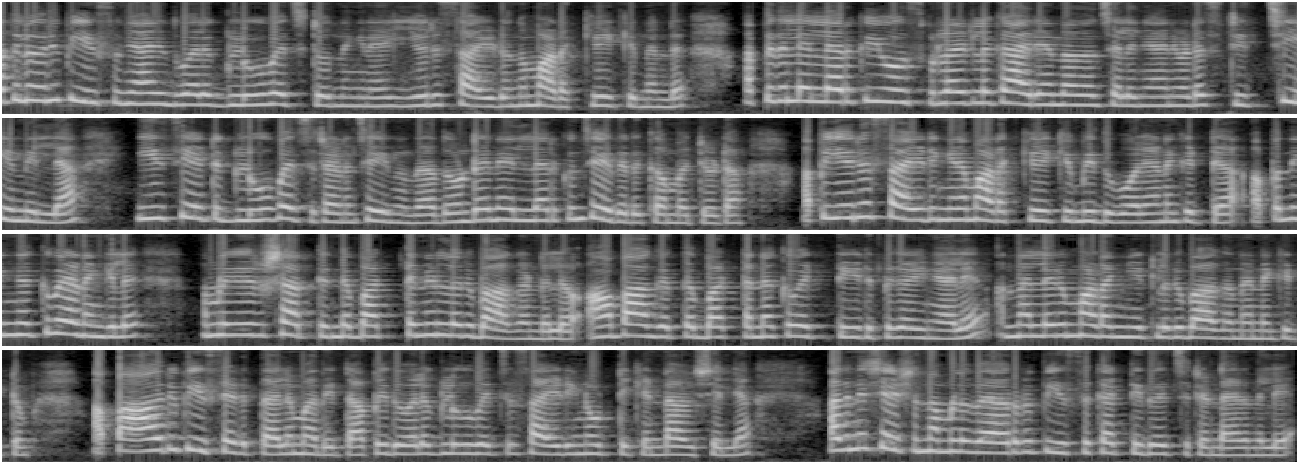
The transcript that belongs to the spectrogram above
അതിലൊരു പീസ് ഞാൻ ഇതുപോലെ ഗ്ലൂ വെച്ചിട്ടൊന്നിങ്ങനെ ഈ ഒരു സൈഡ് ഒന്ന് മടക്കി വെക്കുന്നുണ്ട്. അപ്പോൾ ഇതിൽ എല്ലാവർക്കും യൂസ്ഫുൾ ആയിട്ടുള്ള കാര്യം എന്താണെന്ന് വെച്ചാൽ ഞാനിവിടെ സ്റ്റിച്ച് ചെയ്യുന്നില്ല. ഈസി ആയിട്ട് ഗ്ലൂ വെച്ചിട്ടാണ് ചെയ്യുന്നത്. അതുകൊണ്ട് തന്നെ എല്ലാവർക്കും ചെയ്തെടുക്കാൻ പറ്റും കേട്ടോ അപ്പോൾ ഈ ഒരു സൈഡ് ഇങ്ങനെ മടക്കി വെക്കുമ്പോൾ ഇതുപോലെയാണ് കിട്ടുക. അപ്പോൾ നിങ്ങൾക്ക് വേണമെങ്കിൽ നമ്മൾ ഈ ഒരു ഷർട്ടിന്റെ ബട്ടണുള്ളൊരു ഭാഗം ഉണ്ടല്ലോ ആ ഭാഗത്ത് ബട്ടനൊക്കെ വെട്ടിയെടുത്ത് കഴിഞ്ഞാൽ നല്ലൊരു മടങ്ങിയിട്ടുള്ളൊരു ഭാഗം തന്നെ കിട്ടും. അപ്പോൾ ആ ഒരു പീസ് എടുത്താലും മതി കേട്ടോ അപ്പോൾ ഇതുപോലെ ഗ്ലൂ വെച്ച് സൈഡിങ്ങനെ ഒട്ടിക്കേണ്ട ആവശ്യമില്ല. അതിനുശേഷം നമ്മൾ വേറൊരു പീസ് കട്ട് ചെയ്ത് വെച്ചിട്ടുണ്ടായിരുന്നില്ലേ?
